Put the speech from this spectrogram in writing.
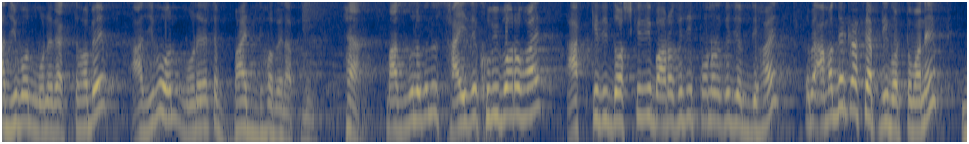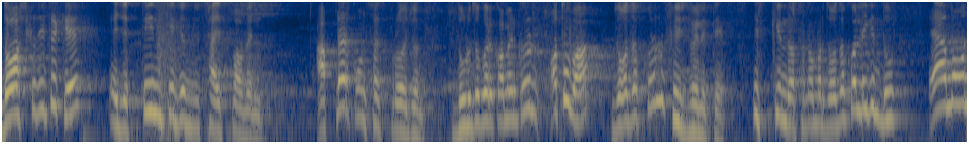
আজীবন মনে রাখতে হবে, আজীবন মনে রাখতে বাধ্য হবেন আপনি। হ্যাঁ মাছগুলো কিন্তু সাইজে খুবই বড় হয়, আট কেজি, দশ কেজি, বারো কেজি, পনেরো কেজি অবধি হয়। তবে আমাদের কাছে আপনি বর্তমানে দশ কেজি থেকে এই যে তিন কেজি অবধি সাইজ পাবেন। আপনার কোন সাইজ প্রয়োজন, দ্রুত করে কমেন্ট করুন অথবা যোগাযোগ করুন ফিশ ভ্যালিতে স্ক্রিন দর্শক নম্বর যোগাযোগ করলে কিন্তু এমন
